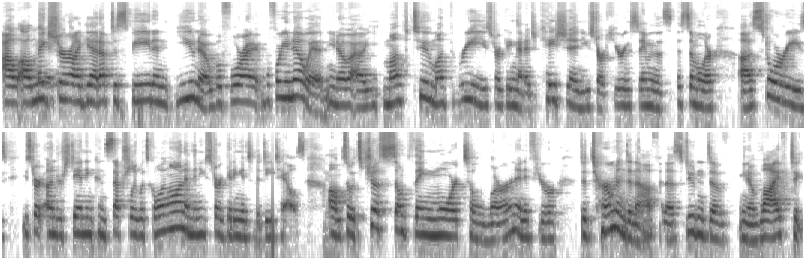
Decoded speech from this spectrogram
I'll, I'll make sure I get up to speed. And you know, before I, before you know it, you know, uh, month two, month three, you start getting that education, you start hearing same similar uh, stories, you start understanding conceptually what's going on, and then you start getting into the details. Um, so it's just something more to learn. And if you're determined enough and a student of, you know, life to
